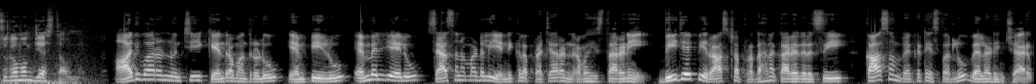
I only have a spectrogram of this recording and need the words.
సుగమం చేస్తా ఉన్నాయి. ఆదివారం నుంచి కేంద్ర మంత్రులు ఎంపీలు ఎమ్మెల్యేలు శాసనమండలి ఎన్నికల ప్రచారం నిర్వహిస్తారని బీజేపీ రాష్ట్ర ప్రధాన కార్యదర్శి కాసం వెంకటేశ్వర్లు వెల్లడించారు.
